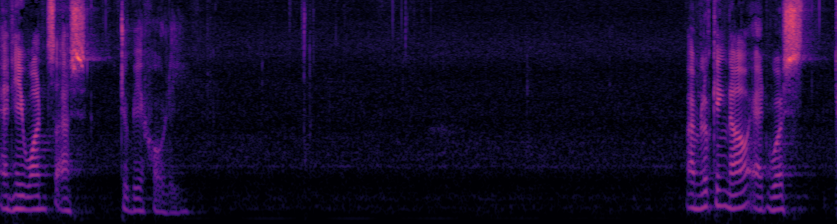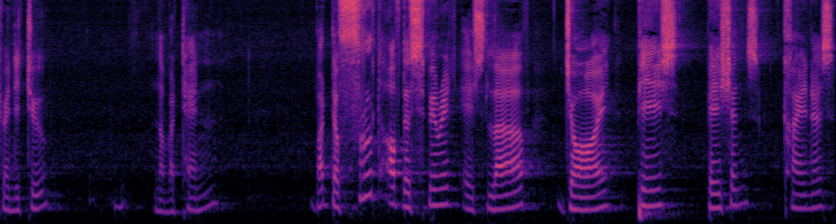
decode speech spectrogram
and He wants us to be holy. I'm looking now at verse 22 Number 10. But the fruit of the Spirit is love, joy, peace, patience, kindness,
